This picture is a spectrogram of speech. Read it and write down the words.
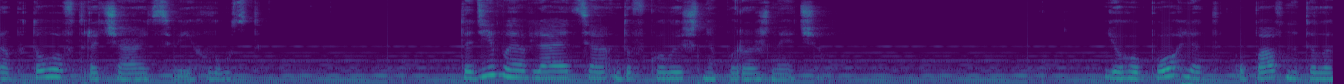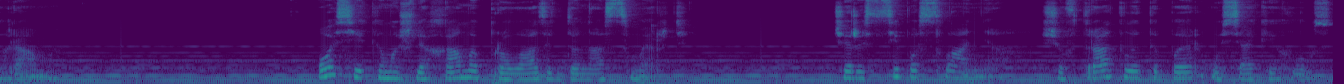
раптово втрачають свій глузд. Тоді виявляється довколишня порожнеча. Його погляд упав на телеграми. Ось якими шляхами пролазить до нас смерть через ці послання, що втратили тепер усякий глузд.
